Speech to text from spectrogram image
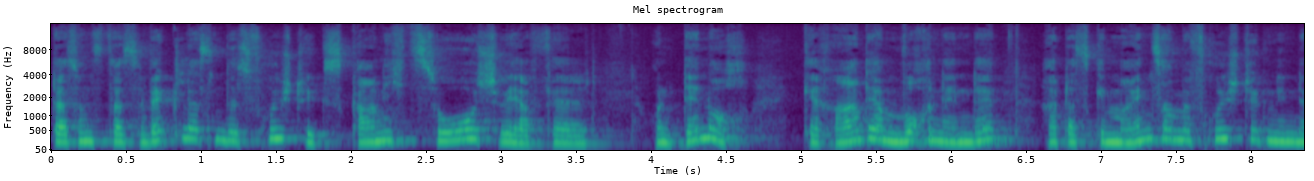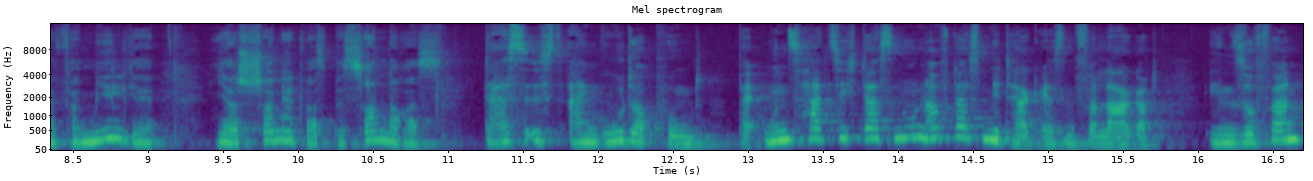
dass uns das Weglassen des Frühstücks gar nicht so schwer fällt. Und dennoch, gerade am Wochenende hat das gemeinsame Frühstücken in der Familie ja schon etwas Besonderes. Das ist ein guter Punkt. Bei uns hat sich das nun auf das Mittagessen verlagert. Insofern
